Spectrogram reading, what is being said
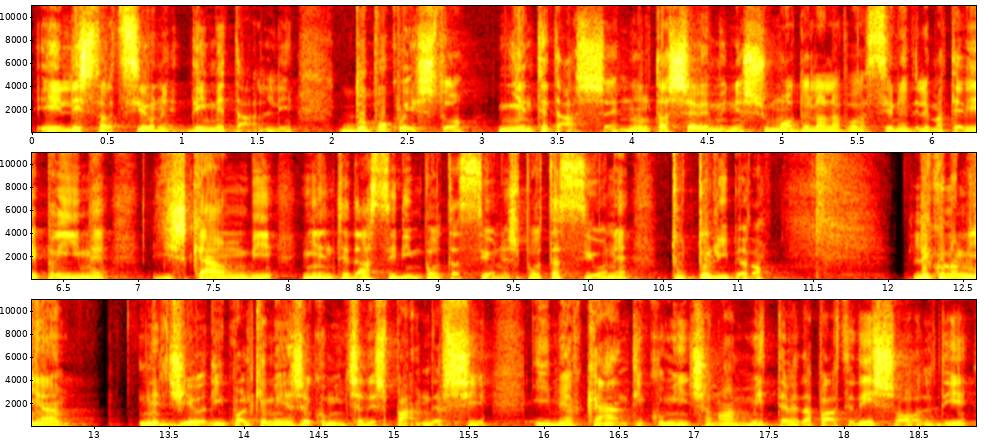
e l'estrazione dei metalli, dopo questo niente tasse, non tasseremo in nessun modo la lavorazione delle materie prime, gli scambi, niente dazi di importazione e esportazione, tutto libero. L'economia nel giro di qualche mese comincia ad espandersi, i mercanti cominciano a mettere da parte dei soldi,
